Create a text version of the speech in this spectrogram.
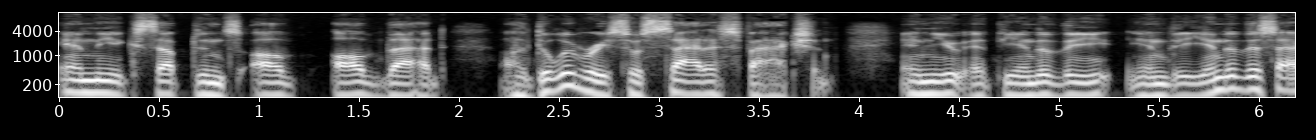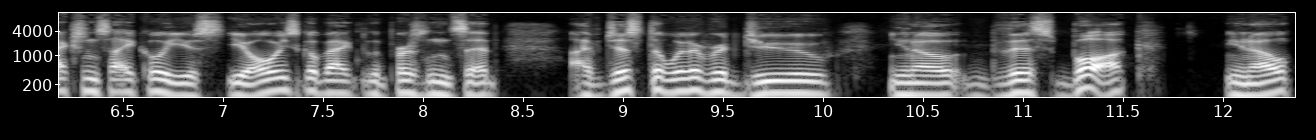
and the acceptance of of that uh, delivery. So satisfaction. And you at the end of the in the end of this action cycle, you you always go back to the person and said, "I've just delivered you, you know, this book." You know,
